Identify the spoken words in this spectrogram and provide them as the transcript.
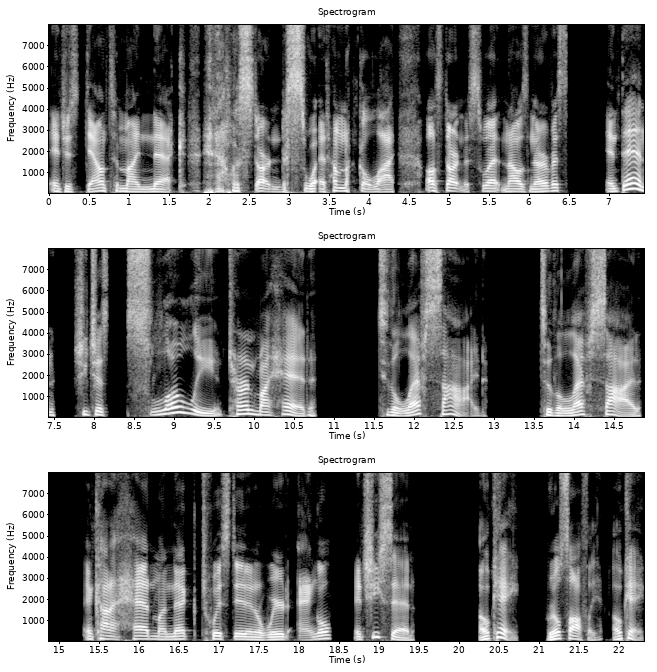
and just down to my neck, and I was starting to sweat. I'm not gonna lie, I was starting to sweat, and I was nervous. And then she just slowly turned my head to the left side, to the left side, and kind of had my neck twisted in a weird angle. And she said, Okay, real softly, okay,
